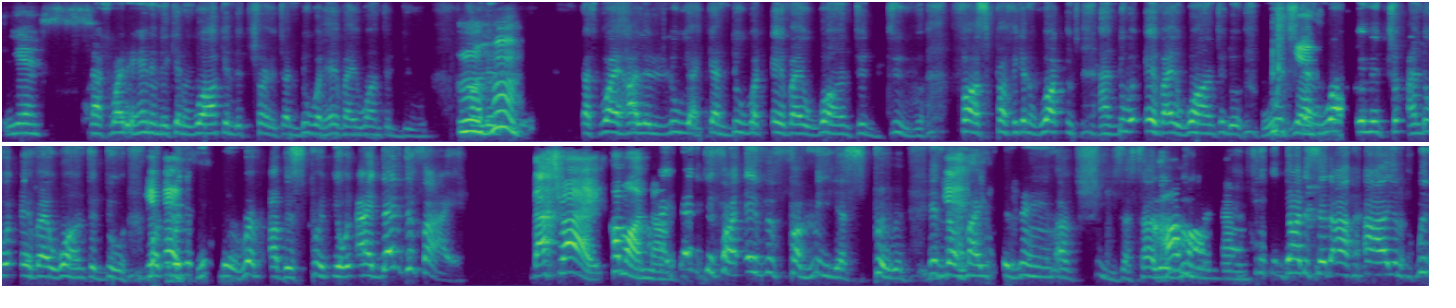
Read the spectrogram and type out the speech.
Yes. That's why the enemy can walk in the church and do whatever he want to do. Mm-hmm. That's why, hallelujah, I can do whatever I want to do. False prophet can walk and do whatever I want to do. Witch Yes. can walk in the truth and do whatever I want to do. But when you Yes. hit the realm of the spirit, you will identify, That's right. Come on now. identify every familiar spirit in the mighty name of Jesus. Come Hallelujah. on now. God said, ah, ah, you know, we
